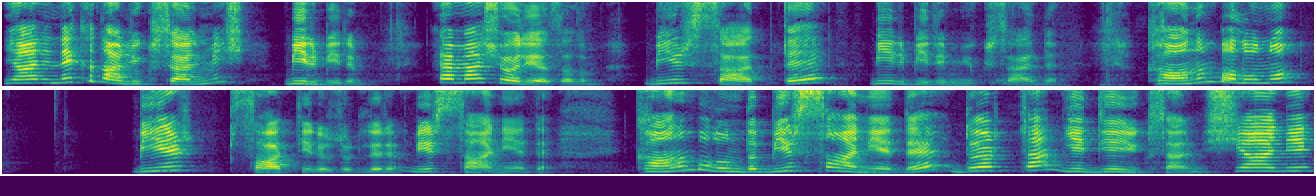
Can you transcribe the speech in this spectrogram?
Yani ne kadar yükselmiş? 1 birim. Hemen şöyle yazalım. 1 saatte 1 birim yükseldi. Kaan'ın balonu 1 saat değil özür dilerim. 1 saniyede. Kaan'ın balonunda 1 saniyede 4'ten 7'ye yükselmiş. Yani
